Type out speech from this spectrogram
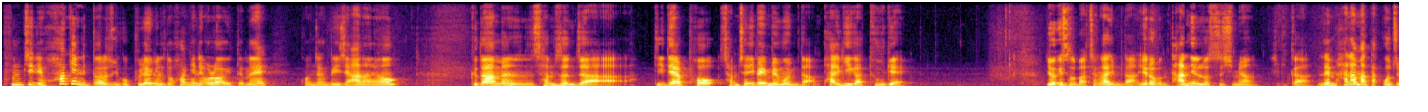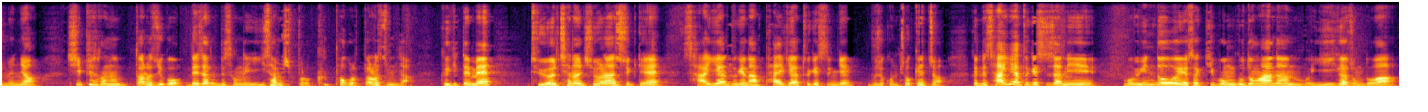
품질이 확연히 떨어지고 불량률도 확연히 올라가기 때문에 권장드리지 않아요. 그 다음은 삼성전자 DDR4 3200 메모리입니다. 8기가 2개 여기서도 마찬가지입니다. 여러분 단일로 쓰시면 그러니까 램 하나만 딱 꽂으면요 CPU 성능도 떨어지고 내장 VGA 성능이 20, 30%큰 폭으로 떨어집니다. 그렇기 때문에 dual channel 지원할 수 있게 4기가 두 개나 8기가 두 개 쓰는 게 무조건 좋겠죠. 근데 4기가 두 개 쓰자니 뭐 윈도우에서 기본 구동하는 뭐 2기가 정도와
